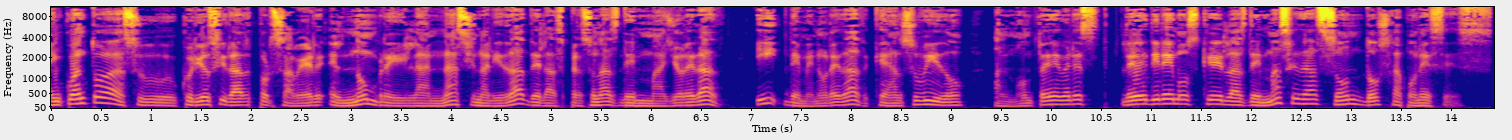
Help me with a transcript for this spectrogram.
En cuanto a su curiosidad por saber el nombre y la nacionalidad de las personas de mayor edad y de menor edad que han subido al monte Everest, le diremos que las de más edad son dos japoneses.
